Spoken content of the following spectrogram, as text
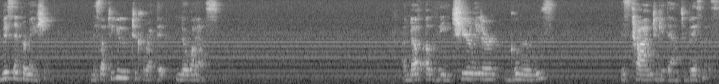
misinformation. And it's up to you to correct it, no one else. Enough of the cheerleader gurus it's time to get down to business.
